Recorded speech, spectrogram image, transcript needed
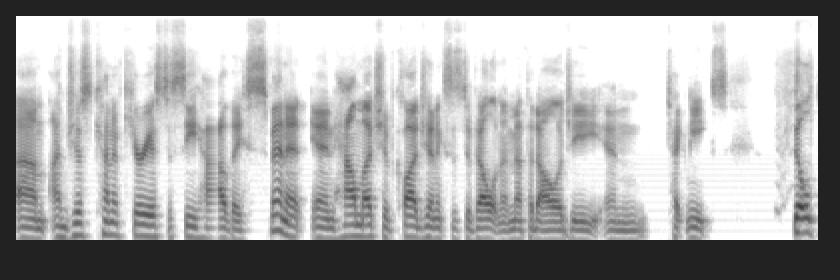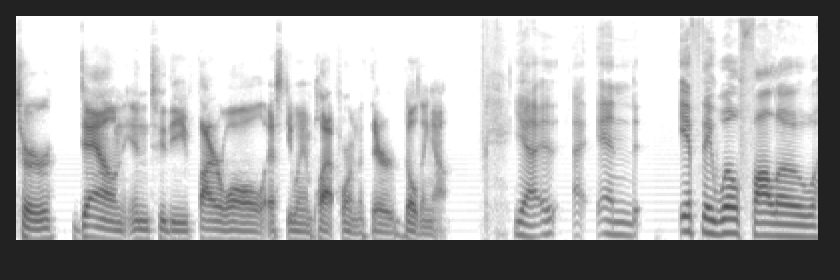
Um, I'm just kind of curious to see how they spin it and how much of CloudGenix's development methodology and techniques filter down into the firewall SD-WAN platform that they're building out. Yeah, and if they will follow,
